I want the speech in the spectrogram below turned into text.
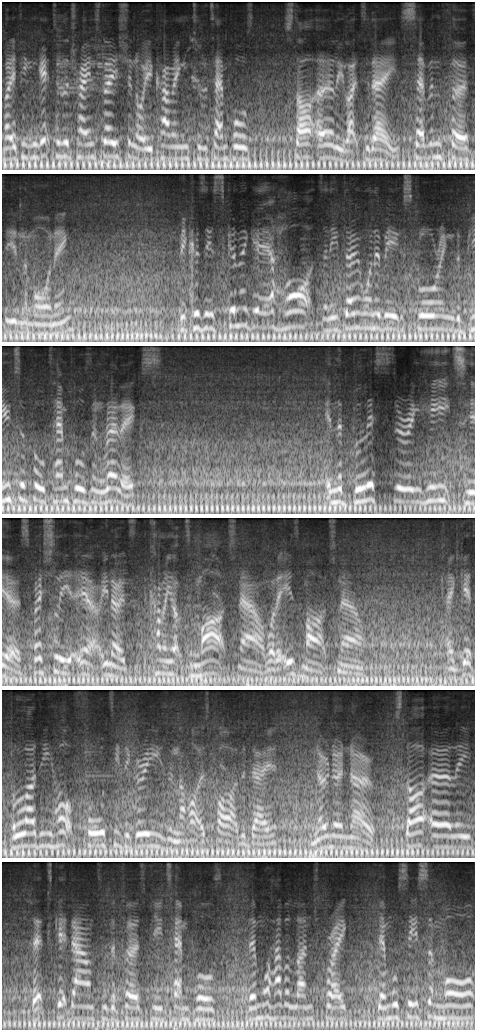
Like if you can get to the train station or you're coming to the temples, start early like today, 7.30 in the morning because it's gonna get hot and you don't want to be exploring the beautiful temples and relics in the blistering heat here, especially, you know, it's coming up to March now. Well, it is March now. It gets bloody hot, 40 degrees in the hottest part of the day. No, no, no. Start early. Let's get down to the first few temples. Then we'll have a lunch break. Then we'll see some more.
